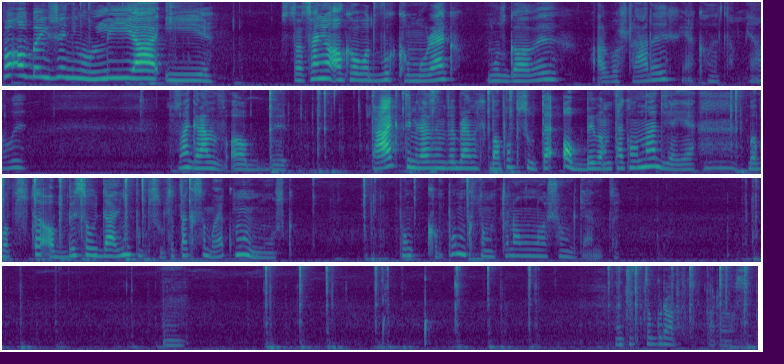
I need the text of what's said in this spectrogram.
Po obejrzeniu Lia i straceniu około dwóch komórek mózgowych albo szarych, jak one tam miały, zagram w obby. Tak, tym razem wybrałem chyba popsute obby, mam taką nadzieję, bo popsute obby są idealnie popsute, tak samo jak mój mózg. Punkt, punkt kontrolny osiągnięty. Mm. Znaczy w to gra parę osób.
